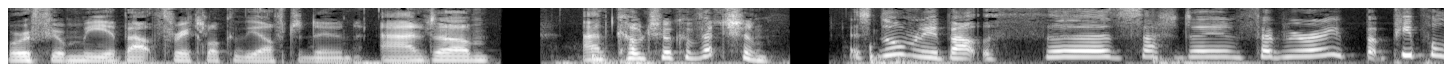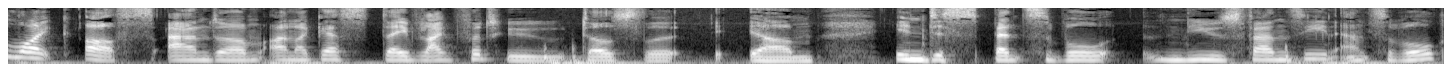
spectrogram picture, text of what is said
or if you're me, about three o'clock in the afternoon, and um and come to a convention. It's normally about the third Saturday in February, but people like us and um, and I guess Dave Langford, who does the um, indispensable news fanzine Ansible,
